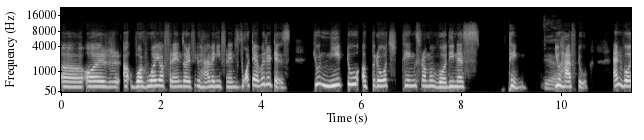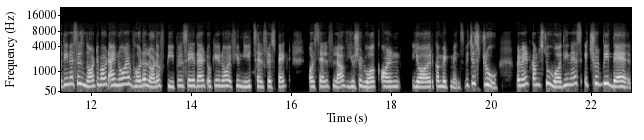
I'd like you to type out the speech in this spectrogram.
uh, or uh, what, who are your friends or if you have any friends whatever it is you need to approach things from a worthiness thing Yeah. you have to and worthiness is not about i know i've heard a lot of people say that okay you know if you need self respect or self love you should work on your commitments which is true. But when it comes to worthiness it should be there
